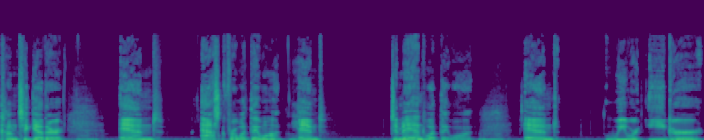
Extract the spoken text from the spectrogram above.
come together, and ask for what they want and demand what they want. And we were eager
